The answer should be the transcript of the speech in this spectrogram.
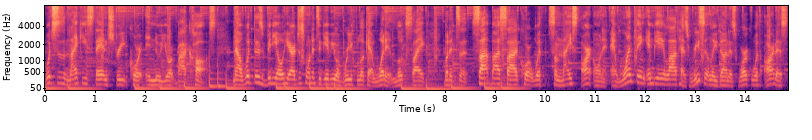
which is a Nike Stanton Street court in New York by KAWS. Now with this video here, I just wanted to give you a brief look at what it looks like, but it's a side-by-side -side court with some nice art on it. And one thing NBA Live has recently done is work with artists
